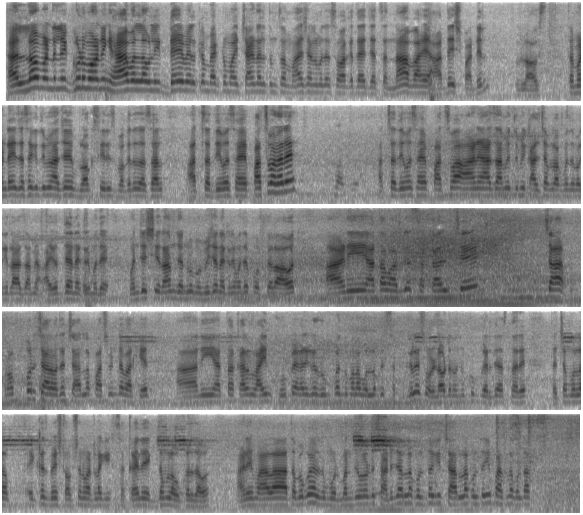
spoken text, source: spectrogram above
हॅलो मंडळी good morning have a lovely day welcome back to my channel तुमचं माझ्या चॅनलमध्ये स्वागत आहे ज्याचं नाव आहे आदेश पाटील व्लॉग्स तर मंडळी जसं की तुम्ही माझे ब्लॉग सिरीज बघतच असाल आजचा दिवस आहे पाचवा ना रे? आजचा दिवस आहे पाचवा आणि आज आम्ही तुम्ही कालच्या ब्लॉगमध्ये बघितलं. आज आम्ही अयोध्या नगरीमध्ये म्हणजे श्रीराम जन्मभूमीच्या नगरीमध्ये पोहोचलेलो आहोत. आणि आता वाजले सकाळचे चार प्रॉपर चार वाजता चारला पाच मिनटं बाकी आहेत. आणि आता कारण लाईन खूप आहे कारण इकडे रूम पण तुम्हाला बोललो की सगळे सोल्ड आउट म्हणजे खूप गर्दी असणार आहे. त्याच्यामुळं एकच बेस्ट ऑप्शन वाटला की सकाळी एकदम लवकर जावं. आणि मला आता बघूया मंदिर मला वाटतं साडेचारला खुलतं की चारला खुलतं की पाचला खुलतं?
